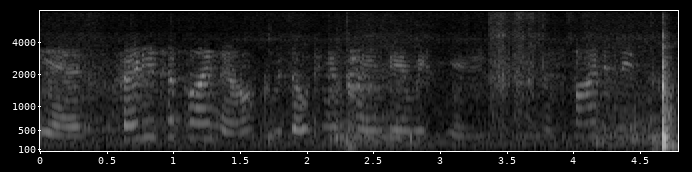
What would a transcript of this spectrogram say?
Years. Failure to apply now could result in your claim being refused. It being...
